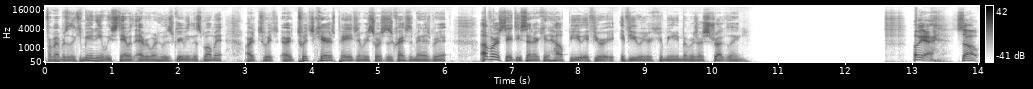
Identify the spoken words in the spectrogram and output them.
for members of the community, and we stand with everyone who is grieving this moment. Our Twitch our Twitch Cares page and resources crisis management of our safety center can help you if you're if you and your community members are struggling. Oh yeah. So,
